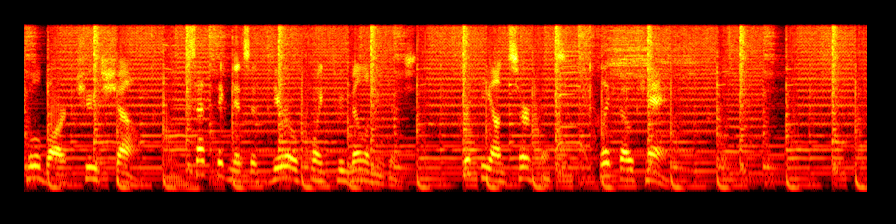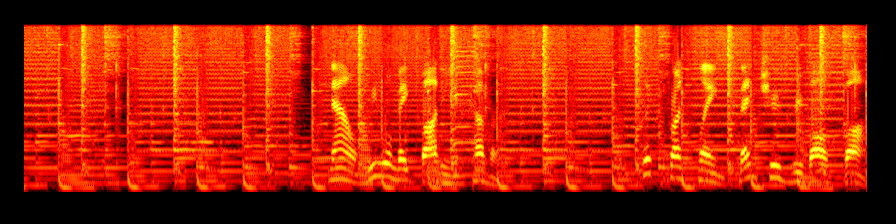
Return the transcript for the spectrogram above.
Toolbar, choose Shell. Set thickness at 0.2 mm. Click the On surface. Click OK. Now, we will make body and cover. Click front plane, then choose Revolve Boss.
